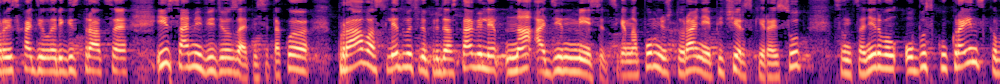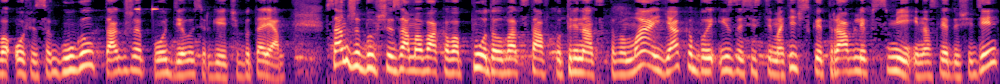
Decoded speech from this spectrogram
происходила регистрация и сами видеозаписи. Такое право следователю предоставили на один месяц. Я напомню, что ранее Печерский райсуд санкционировал обыск украинского офиса Google, также по делу Сергея Чеботаря. Сам же бывший зам Авакова подал в отставку 13 мая якобы из-за систематической травли в СМИ. И на следующий день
